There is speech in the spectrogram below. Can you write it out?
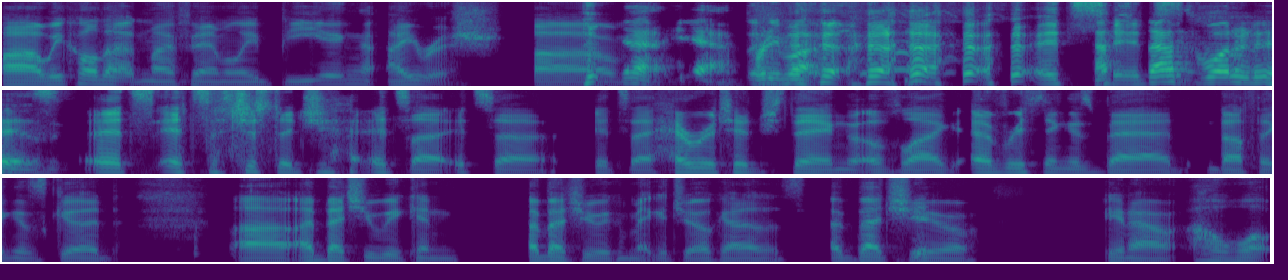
Uh we call that in my family being irish um yeah yeah pretty much. it's that's, it's that's what it is. it's it's just a it's a it's a it's a heritage thing of like everything is bad nothing is good uh i bet you we can i bet you we can make a joke out of this. I bet you you know oh what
